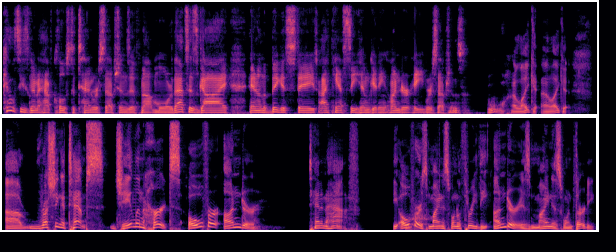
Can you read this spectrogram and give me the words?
Kelce's going to have close to 10 receptions, if not more. That's his guy. And on the biggest stage, I can't see him getting under eight receptions. Ooh, I like it. I like it. Uh, rushing attempts, Jalen Hurts over under 10 and a half. The over is minus 103. The under is minus 130.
